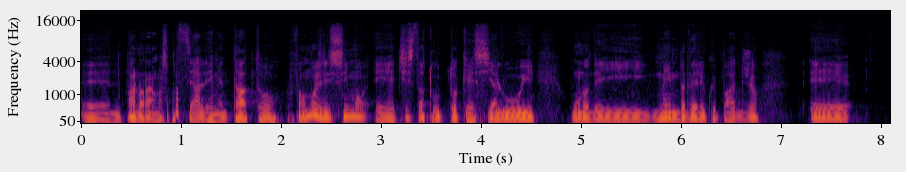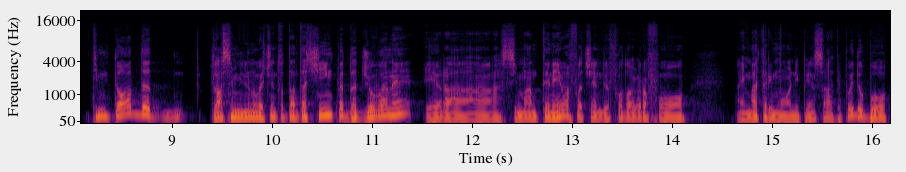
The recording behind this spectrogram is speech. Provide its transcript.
eh, il panorama spaziale, è diventato famosissimo e ci sta tutto che sia lui uno dei membri dell'equipaggio. E Tim Todd, classe 1985, da giovane era, si manteneva facendo il fotografo ai matrimoni, pensate. Poi dopo,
